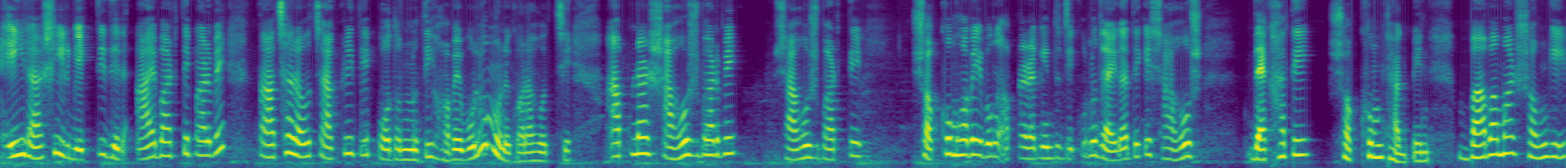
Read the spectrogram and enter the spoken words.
এই রাশির ব্যক্তিদের আয় বাড়তে পারবে, তাছাড়াও চাকরিতে পদোন্নতি হবে বলেও মনে করা হচ্ছে। আপনার সাহস বাড়বে, সাহস বাড়তে সক্ষম হবে এবং আপনারা কিন্তু যে কোনো জায়গা থেকে সাহস দেখাতে সক্ষম থাকবেন। বাবা মার সঙ্গে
